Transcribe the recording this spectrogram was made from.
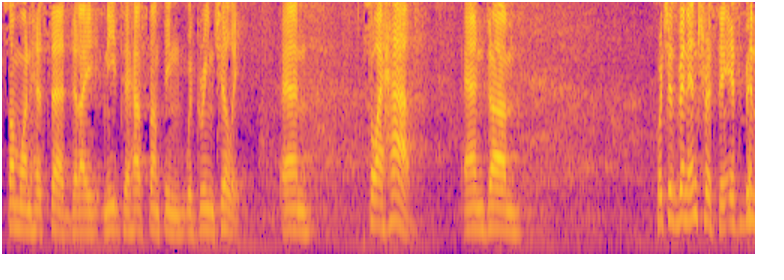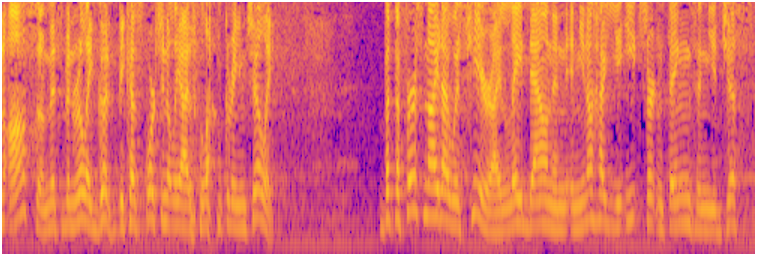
someone has said that I need to have something with green chili. And so I have. And um, which has been interesting. It's been awesome. It's been really good because fortunately I love green chili. But the first night I was here, I laid down and, and you know how you eat certain things and you just,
